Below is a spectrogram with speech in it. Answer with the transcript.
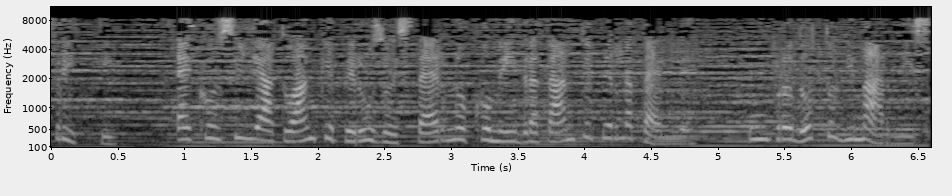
fritti. È consigliato anche per uso esterno come idratante per la pelle. Un prodotto di Marnis,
